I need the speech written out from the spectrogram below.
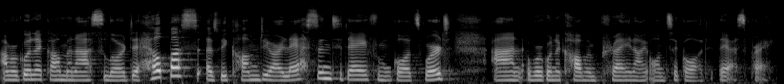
And we're going to come and ask the Lord to help us as we come to our lesson today from God's Word. And we're going to come and pray now unto God. Let's pray.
